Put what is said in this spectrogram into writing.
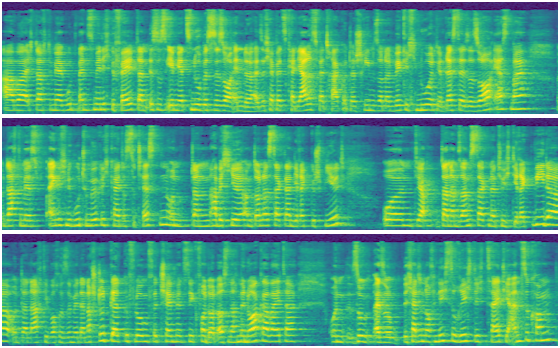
Aber ich dachte mir, gut, wenn es mir nicht gefällt, dann ist es eben jetzt nur bis Saisonende. Also ich habe jetzt keinen Jahresvertrag unterschrieben, sondern wirklich nur den Rest der Saison erstmal. Und dachte mir, es ist eigentlich eine gute Möglichkeit, das zu testen. Und dann habe ich hier am Donnerstag dann direkt gespielt. Und ja, dann am Samstag natürlich direkt wieder. Und danach die Woche sind wir dann nach Stuttgart geflogen für Champions League, von dort aus nach Menorca weiter. Und so, also ich hatte noch nicht so richtig Zeit hier anzukommen,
